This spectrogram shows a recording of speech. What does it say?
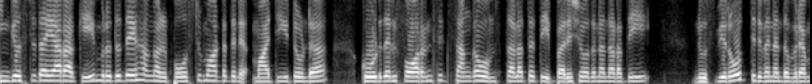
ഇൻക്വസ്റ്റ് തയ്യാറാക്കി മൃതദേഹങ്ങൾ പോസ്റ്റ്മോർട്ടത്തിന് മാറ്റിയിട്ടുണ്ട്. കൂടുതൽ ഫോറൻസിക് സംഘവും സ്ഥലത്തെത്തി പരിശോധന നടത്തി. ന്യൂസ് ബ്യൂറോ തിരുവനന്തപുരം.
